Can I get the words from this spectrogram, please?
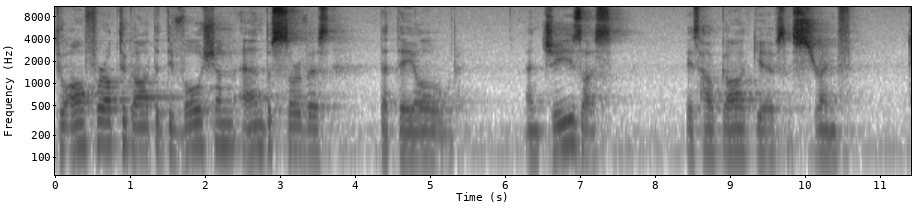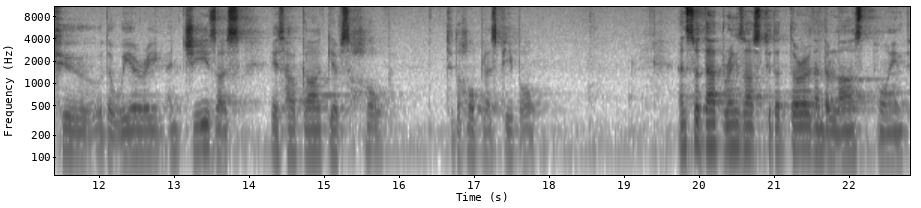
to offer up to God the devotion and the service that they owed. And Jesus is how God gives strength to the weary, and Jesus is how God gives hope to the hopeless people. And so that brings us to the third and the last point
